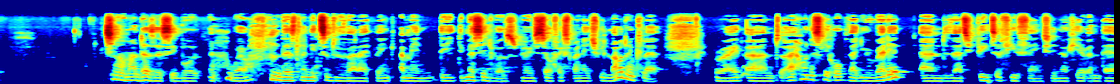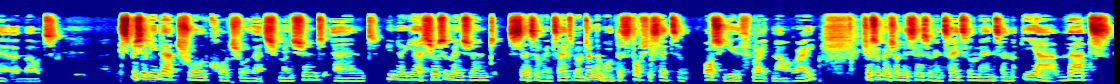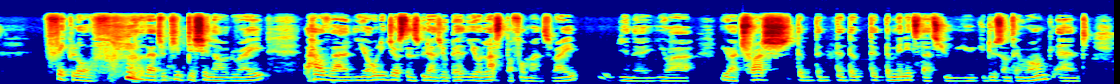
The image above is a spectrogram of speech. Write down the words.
Chimamanda's essay, but well, there's no need to do that. I think. I mean, the the message was very self-explanatory, loud and clear, right? And I honestly hope that you read it and that you picked a few things, you know, here and there about especially that troll culture that she mentioned. And, you know, yeah, she also mentioned sense of entitlement. I'm talking about the stuff she said to us youth right now, right? She also mentioned the sense of entitlement. And yeah, that's fake love that you keep dishing out, right? How that you're only just as good as your best, your last performance, right? You know, you are you are trash the the, the, the, the minutes that you, you, you do something wrong and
